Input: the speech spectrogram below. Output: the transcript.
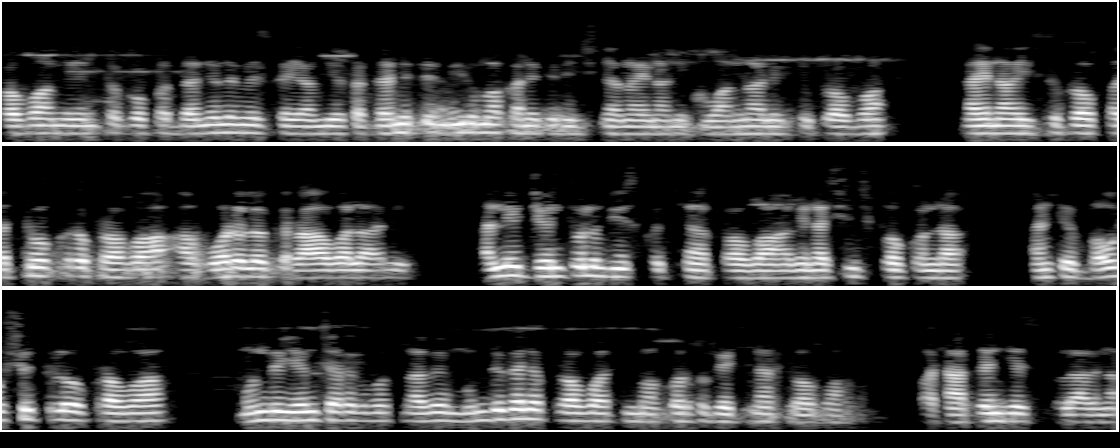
ప్రభా మీ ఎంత గొప్ప ధన్యులు మిస్సయ్యా మీ యొక్క ధన్యత మీరు మాకు అనుగ్రహించిన నాయన నీకు వందాలు ఇస్తూ ప్రభా ఆయన ఇస్తూ ప్రభా ప్రతి ఒక్కరు ప్రభా ఆ ఓడలోకి రావాలని అన్ని జంతువులను తీసుకొచ్చిన ప్రభా అవి నశించుకోకుండా అంటే భవిష్యత్తులో ప్రభా ముందు ఏం జరగబోతున్నవే ముందుగానే ప్రభావ మా కొరకు పెట్టినారు ప్రభావ. వాటిని అర్థం చేసుకోలేగన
